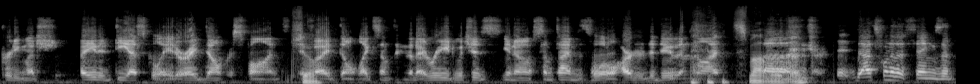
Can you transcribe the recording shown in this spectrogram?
pretty much I either de-escalate or I don't respond sure. if I don't like something that I read, which is you know sometimes it's a little harder to do than not. Smart. Uh, that's one of the things that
